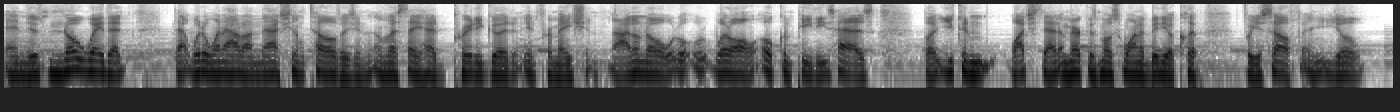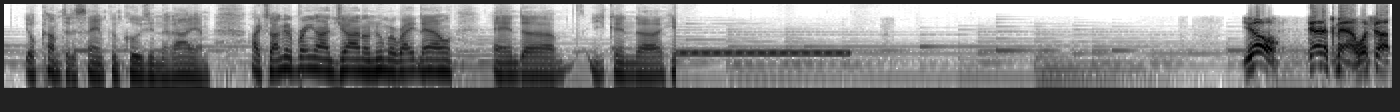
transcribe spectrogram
And there's no way that that would have went out on national television unless they had pretty good information. I don't know what, what all Oakland PDs has, but you can watch that America's Most Wanted video clip for yourself, and you'll you'll come to the same conclusion that I am. All right, so I'm going to bring on John Onuma right now, and uh, you can uh, hear. Yo, Dennis, man, what's up?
